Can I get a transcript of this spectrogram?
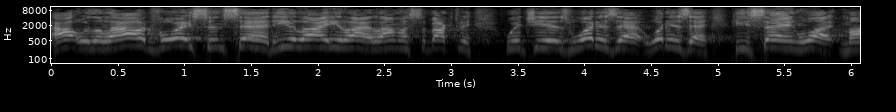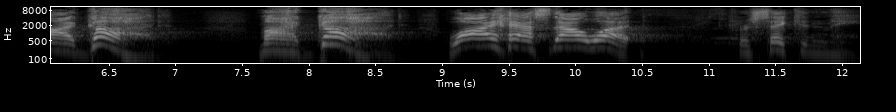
out with a loud voice and said, Eli, Eli, lama sabachthani, which is, what is that? What is that? He's saying what? My God, my God, why hast thou what? Forsaken me.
